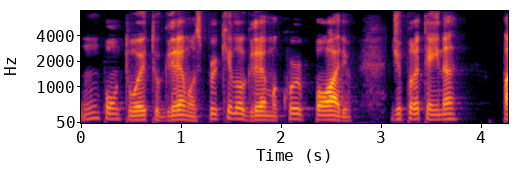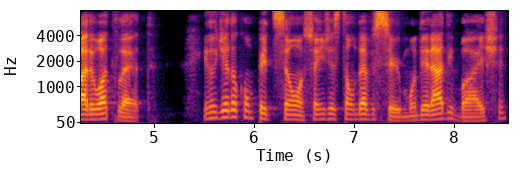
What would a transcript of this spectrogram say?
1,8 gramas por quilograma corpóreo de proteína para o atleta. E no dia da competição, a sua ingestão deve ser moderada e baixa,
